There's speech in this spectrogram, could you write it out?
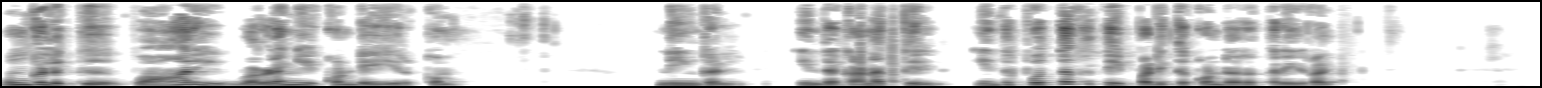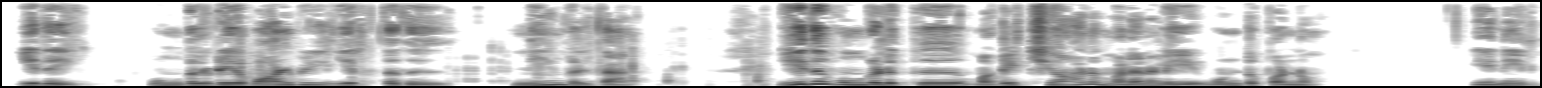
உங்களுக்கு வாரி வழங்கிக் கொண்டே இருக்கும். நீங்கள் இந்த கணத்தில் இந்த புத்தகத்தை படித்துக் கொண்டிருக்கிறீர்கள். இதை உங்களுடைய வாழ்வில் ஈர்த்தது நீங்கள்தான். இது உங்களுக்கு மகிழ்ச்சியான மனநிலையை உண்டு பண்ணும். எனில்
